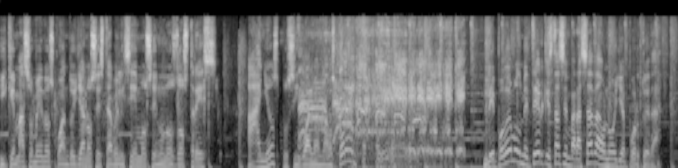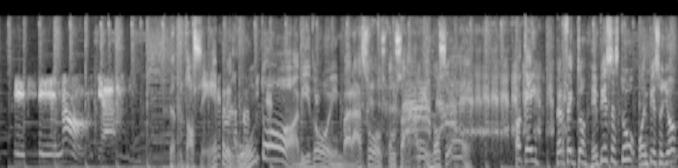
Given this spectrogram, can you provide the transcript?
y que más o menos cuando ya nos establecemos en unos dos, tres años, pues igual no andamos por ahí. ¿Le podemos meter que estás embarazada o no ya por tu edad? Este, no, ya. No sé, pregunto. ¿Ha habido embarazos? Tú sabes, no sé. Ok, perfecto. ¿Empiezas tú o empiezo yo?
